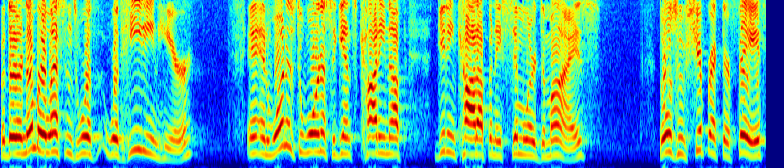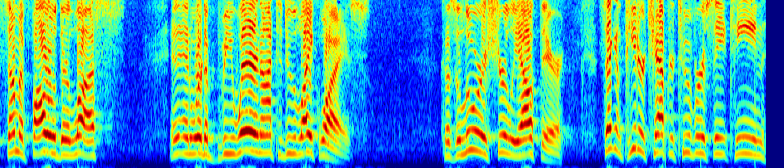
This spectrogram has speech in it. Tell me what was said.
But there are a number of lessons worth, worth heeding here. And one is to warn us against up, getting caught up in a similar demise. Those who've shipwrecked their faith, some have followed their lusts, and, and were to beware not to do likewise. Because the lure is surely out there. 2 Peter chapter 2 verse 18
